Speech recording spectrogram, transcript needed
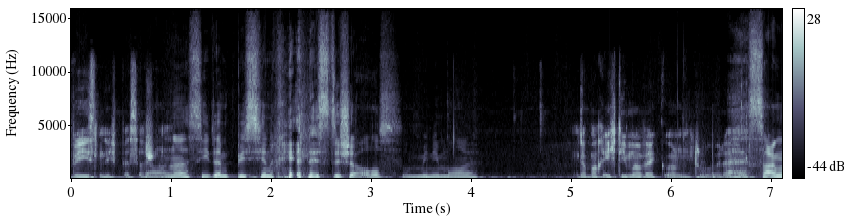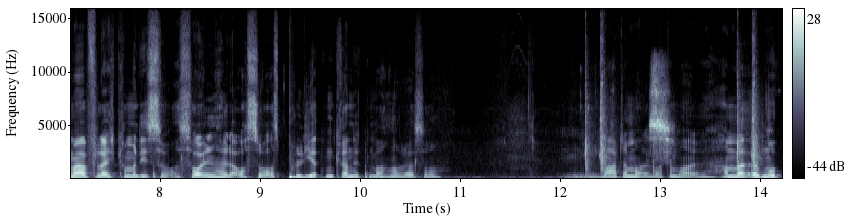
wesentlich besser Ja, schon. ne? Sieht ein bisschen realistischer aus, so minimal. Da mache ich die mal weg und du wieder Äh, sagen wir, vielleicht kann man die so Säulen halt auch so aus polierten Granit machen oder so. Warte mal, warte mal. Haben wir irgendwo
